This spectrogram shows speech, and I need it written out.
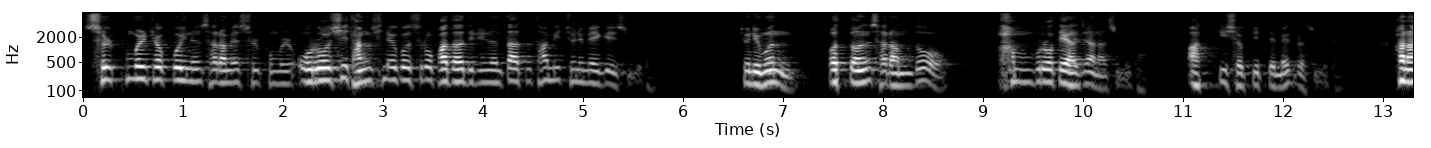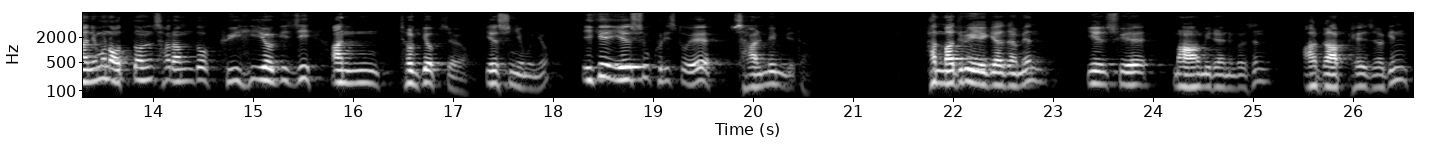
슬픔을 겪고 있는 사람의 슬픔을 오롯이 당신의 것으로 받아들이는 따뜻함이 주님에게 있습니다. 주님은 어떤 사람도 함부로 대하지 않았습니다. 아끼셨기 때문에 그렇습니다. 하나님은 어떤 사람도 귀히 여기지 않은 적이 없어요. 예수님은요. 이게 예수 그리스도의 삶입니다. 한마디로 얘기하자면 예수의 마음이라는 것은 아가페적인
